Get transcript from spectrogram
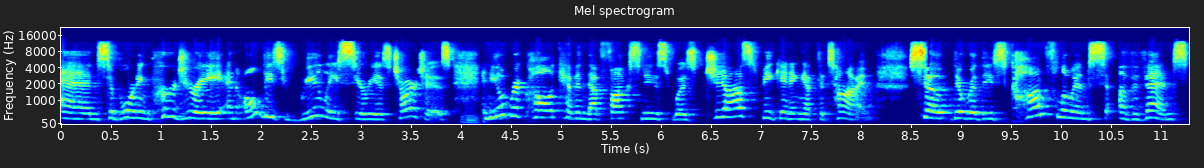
and suborning perjury and all these really serious charges. Mm-hmm. And you'll recall, Kevin, that Fox News was just beginning at the time. So there were these confluence of events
